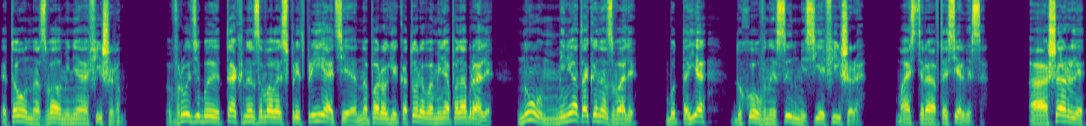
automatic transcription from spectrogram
это он назвал меня Фишером. Вроде бы так называлось предприятие, на пороге которого меня подобрали. Ну, меня так и назвали. Будто я — духовный сын месье Фишера, мастера автосервиса. А Шарли,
